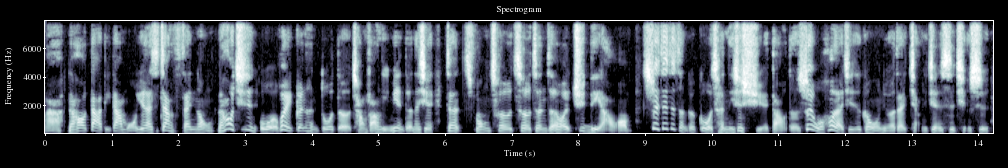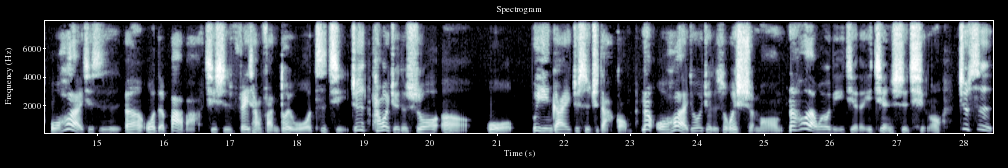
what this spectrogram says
啊，然后大底大模原来是这样子在弄。然后，其实我会跟很多的厂房里面的那些在缝车车针的会去聊哦。所以，在这整个过程，你是学到的。所以。所以我后来其实跟我女儿在讲一件事情是，是我后来其实呃，我的爸爸其实非常反对我自己，就是他会觉得说，呃，我不应该就是去打工。那我后来就会觉得说，为什么？那后来我有理解的一件事情哦，就是。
